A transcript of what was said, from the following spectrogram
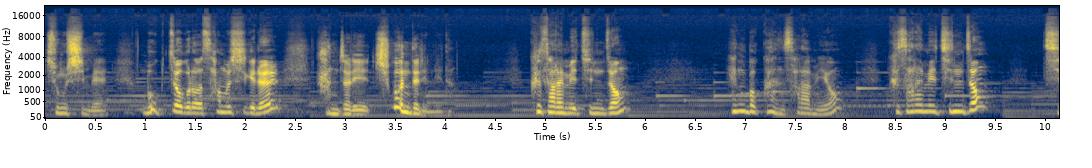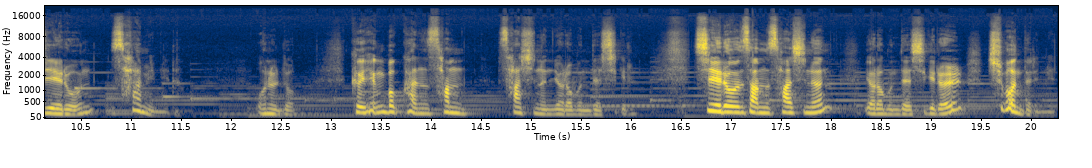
중심에 목적으로 삼으시기를 간절히 축원드립니다. 그 사람이 진정 행복한 사람이요 그 사람이 진정 지혜로운 사람입니다. 오늘도 그 행복한 삶 사시는 여러분 되시기를 지혜로운 삶 사시는 여러분 되시기를 축원드립니다.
